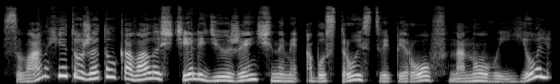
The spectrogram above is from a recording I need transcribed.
Сванхит уже толковала с челядью и женщинами об устройстве перов на Новый Йоль,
